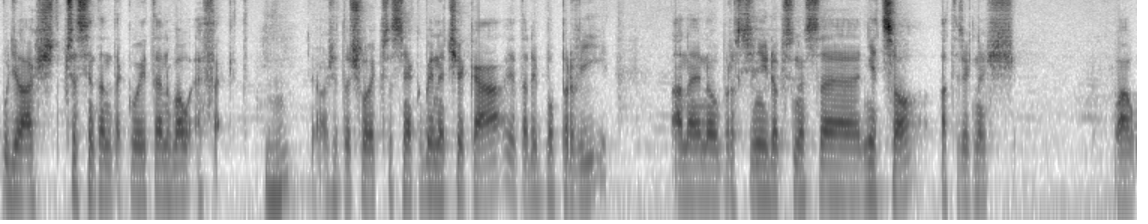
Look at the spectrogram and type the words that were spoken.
uděláš přesně ten takový ten wow efekt. Mm-hmm. Jo, že to člověk přesně jakoby nečeká, je tady poprvé a najednou prostě někdo přinese něco a ty řekneš wow.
